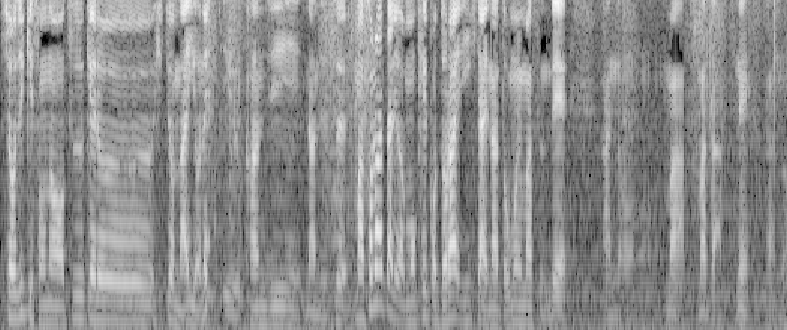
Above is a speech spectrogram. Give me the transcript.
正直その続ける必要ないよねっていう感じなんです。まあそのあたりはもう結構ドライに行きたいなと思いますんで、あのまあまたね、あの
